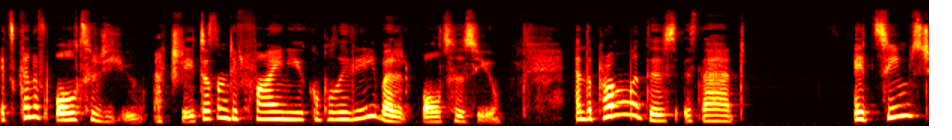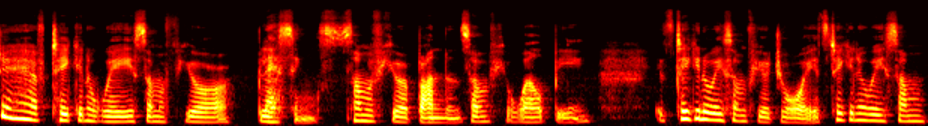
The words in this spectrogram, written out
it's kind of altered you actually. It doesn't define you completely, but it alters you. And the problem with this is that it seems to have taken away some of your blessings, some of your abundance, some of your well being. It's taken away some of your joy. It's taken away some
